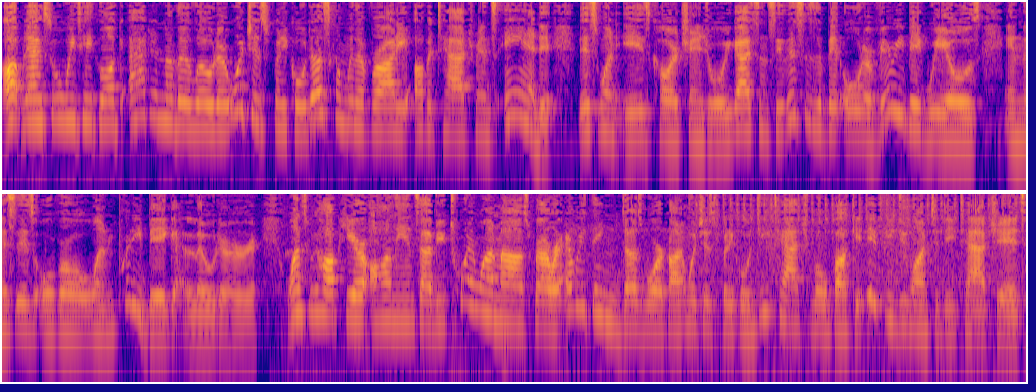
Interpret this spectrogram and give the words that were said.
Up next, we take a look at another loader, which is pretty cool. It does come with a variety of attachments, and this one is color changeable. You guys can see this is a bit older, very big wheels, and this is overall one pretty big loader. Once we hop here on the inside view, 21 miles per hour, everything does work on it, which is pretty cool. Detachable bucket if you do want to detach it.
